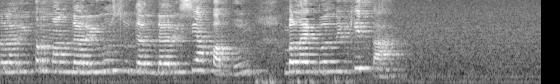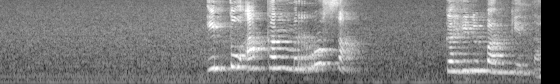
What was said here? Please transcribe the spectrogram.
dari teman, dari musuh, dan dari siapa pun melabeli kita, itu akan merusak kehidupan kita.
